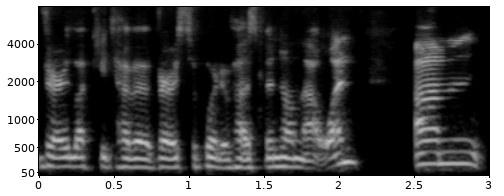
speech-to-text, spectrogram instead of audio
Very lucky to have a very supportive husband on that one. Um,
